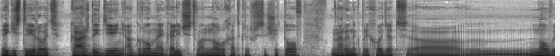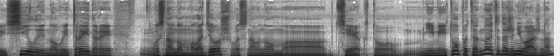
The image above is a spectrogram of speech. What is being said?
регистрировать каждый день огромное количество новых открывшихся счетов, на рынок приходят э, новые силы, новые трейдеры, в основном молодежь, в основном э, те, кто не имеет опыта, но это даже не важно,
